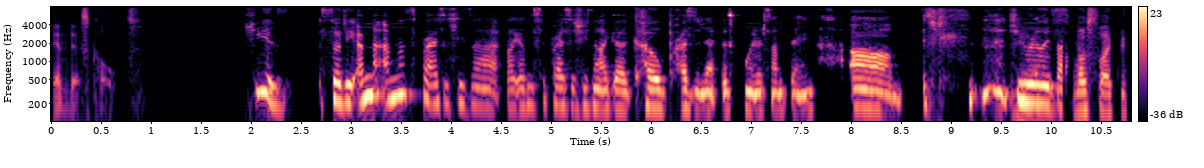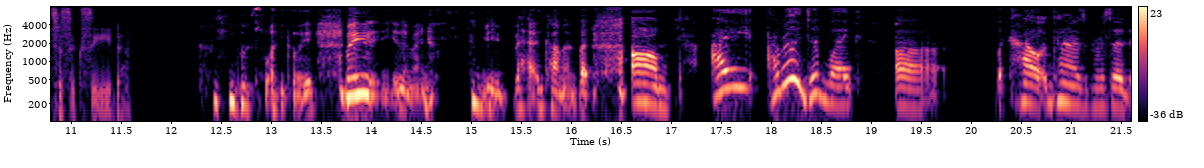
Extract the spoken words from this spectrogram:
in this cult. She is so deep. I'm not. I'm not surprised that she's not like. I'm surprised that she's not like a co-president at this point or something. Um, she, she yes, really most likely to succeed. most likely. Maybe you know, mind. Could be a bad comment, but um, I I really did like uh like how kind of as Professor said,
